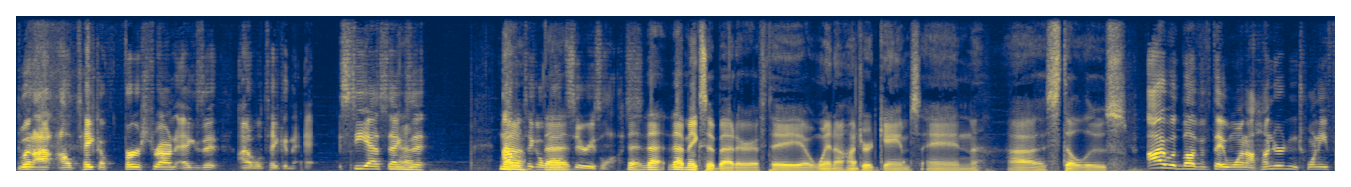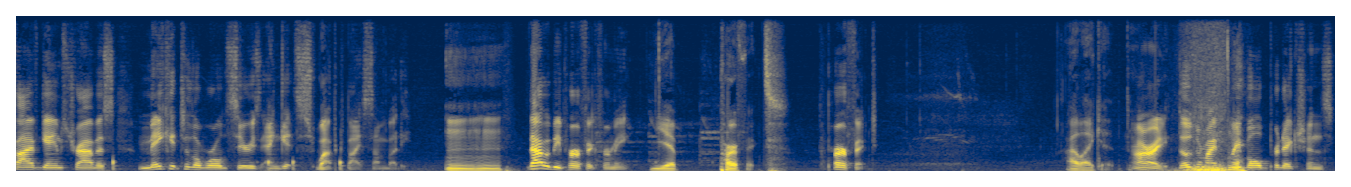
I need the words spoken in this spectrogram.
But I, I'll take a first round exit. I will take an e- CS exit. I No, will take a that- World Series loss. That, that that makes it better if they win hundred games and uh, still lose. I would love if they won 125 games, Travis, make it to the World Series, and get swept by somebody. Mm-hmm. That would be perfect for me. Yep. Perfect. Perfect. I like it. Alrighty, those are my three bold predictions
